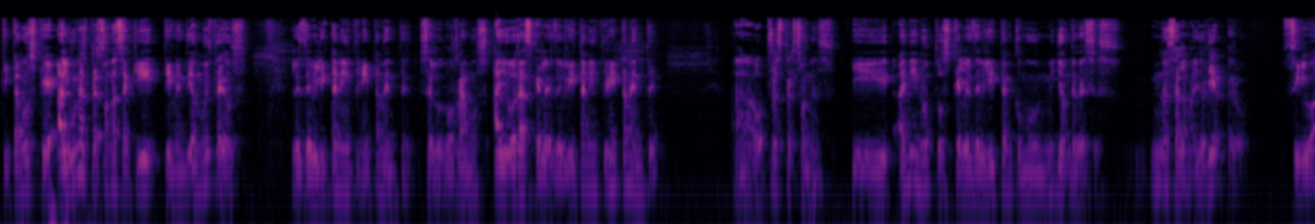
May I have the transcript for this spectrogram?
quitamos que algunas personas aquí tienen días muy feos les debilitan infinitamente, se los borramos. Hay horas que les debilitan infinitamente a otras personas y hay minutos que les debilitan como un millón de veces. No es a la mayoría, pero si lo,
